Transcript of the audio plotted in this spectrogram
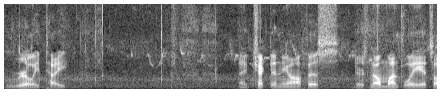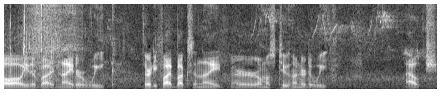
really tight. I checked in the office. There's no monthly. It's all either by night or week. 35 bucks a night or almost 200 a week. Ouch.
